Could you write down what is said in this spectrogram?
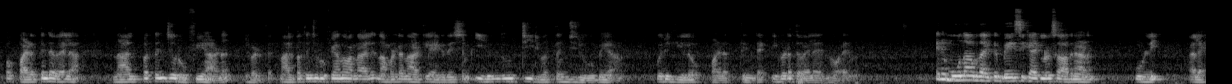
അപ്പോൾ പഴത്തിന്റെ വില നാൽപ്പത്തഞ്ച് റുഫിയാണ് ഇവിടുത്തെ. നാൽപ്പത്തഞ്ച് റുഫിയ എന്ന് പറഞ്ഞാൽ നമ്മുടെ നാട്ടിൽ ഏകദേശം ഇരുന്നൂറ്റി ഇരുപത്തഞ്ച് രൂപയാണ് ഒരു കിലോ പഴത്തിന്റെ ഇവിടുത്തെ വില എന്ന് പറയുന്നത്. ഇനി മൂന്നാമതായിട്ട് ബേസിക് ആയിട്ടുള്ള ഒരു സാധനമാണ് ഉള്ളി അല്ലേ?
